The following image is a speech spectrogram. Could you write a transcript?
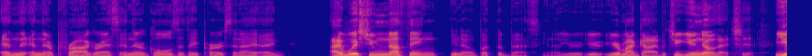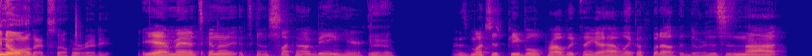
and the, and their progress and their goals as a person. I, I I wish you nothing, you know, but the best. You know, you're you're you're my guy, but you you know that shit. You know all that stuff already. Yeah, man, it's gonna it's gonna suck not being here. Yeah. As much as people probably think I have like a foot out the door, this is not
